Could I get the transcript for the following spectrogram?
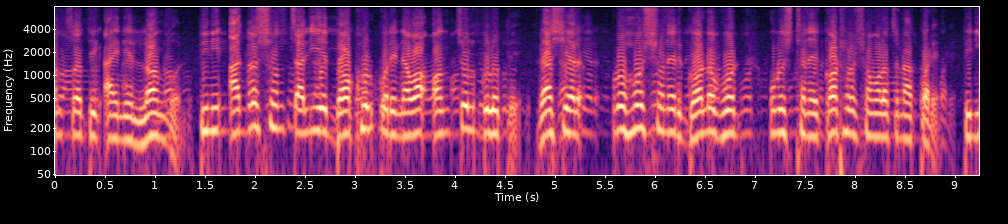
আন্তর্জাতিক আইনের লঙ্ঘন, তিনি আগ্রাসন চালিয়ে দখল করে নেওয়া অঞ্চলগুলোতে রাশিয়ার প্রহসনের গণভোট অনুষ্ঠানের কঠোর সমালোচনা করেন। তিনি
